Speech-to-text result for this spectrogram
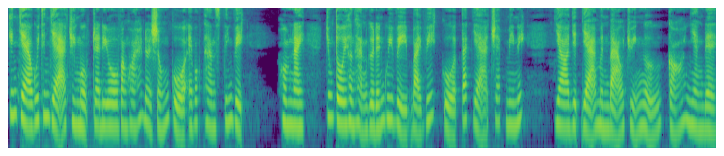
Kính chào quý thính giả chuyên mục Radio Văn hóa Đời Sống của Epoch Times tiếng Việt. Hôm nay, chúng tôi hân hạnh gửi đến quý vị bài viết của tác giả Jeff Minnick do dịch giả Minh Bảo chuyển ngữ có nhan đề.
